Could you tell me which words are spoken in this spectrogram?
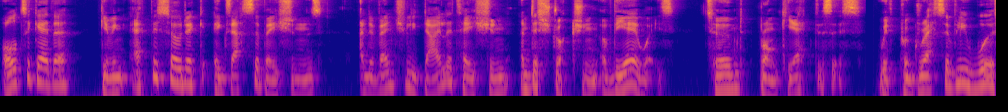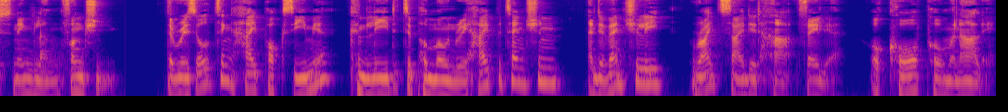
altogether giving episodic exacerbations and eventually dilatation and destruction of the airways, termed bronchiectasis, with progressively worsening lung function. The resulting hypoxemia can lead to pulmonary hypertension and eventually right sided heart failure, or cor pulmonale.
